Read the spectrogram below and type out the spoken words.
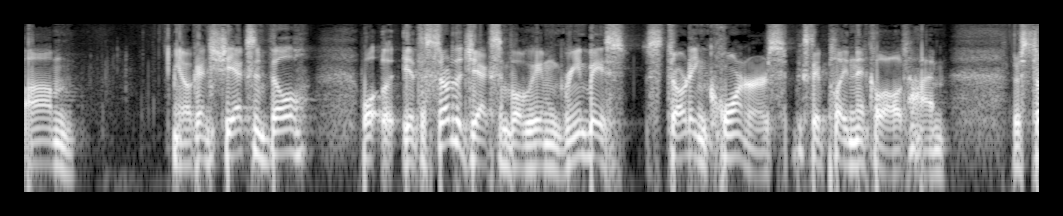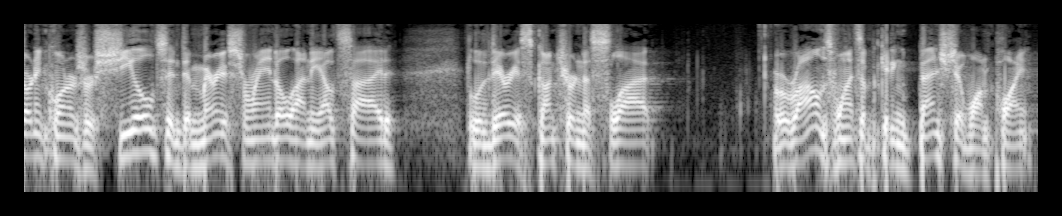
Um, you know, against Jacksonville, well, at the start of the Jacksonville game, Green Bay's starting corners, because they play nickel all the time, their starting corners were Shields and Damarious Randall on the outside, Ladarius Gunter in the slot. Rollins winds up getting benched at one point.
